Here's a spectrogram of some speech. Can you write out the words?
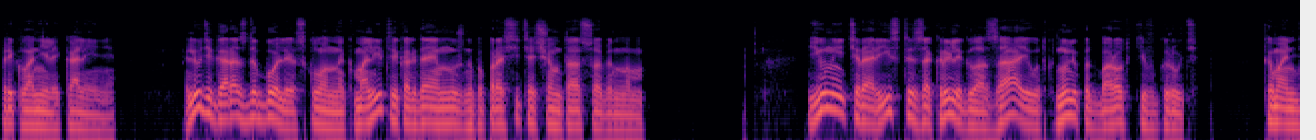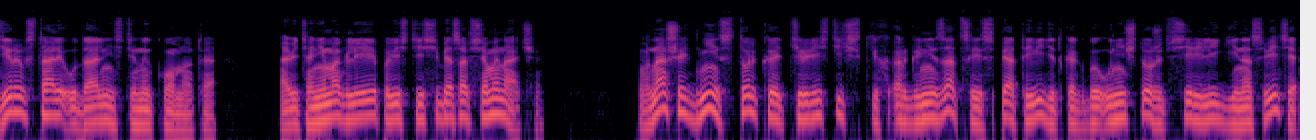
преклонили колени. Люди гораздо более склонны к молитве, когда им нужно попросить о чем-то особенном. Юные террористы закрыли глаза и уткнули подбородки в грудь. Командиры встали у дальней стены комнаты. А ведь они могли повести себя совсем иначе. В наши дни столько террористических организаций спят и видят, как бы уничтожить все религии на свете,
